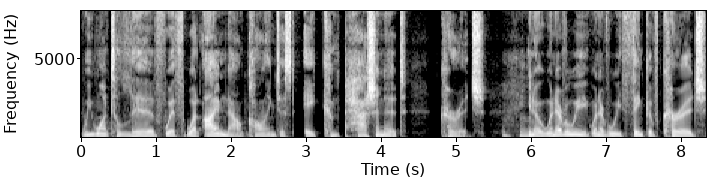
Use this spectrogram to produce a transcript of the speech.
We want to live with what I'm now calling just a compassionate courage. You know, whenever we whenever we think of courage,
